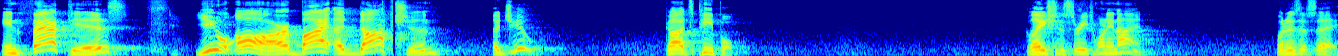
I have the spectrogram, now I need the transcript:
In fact, is you are by adoption a Jew, God's people. Galatians 3:29. What does it say?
